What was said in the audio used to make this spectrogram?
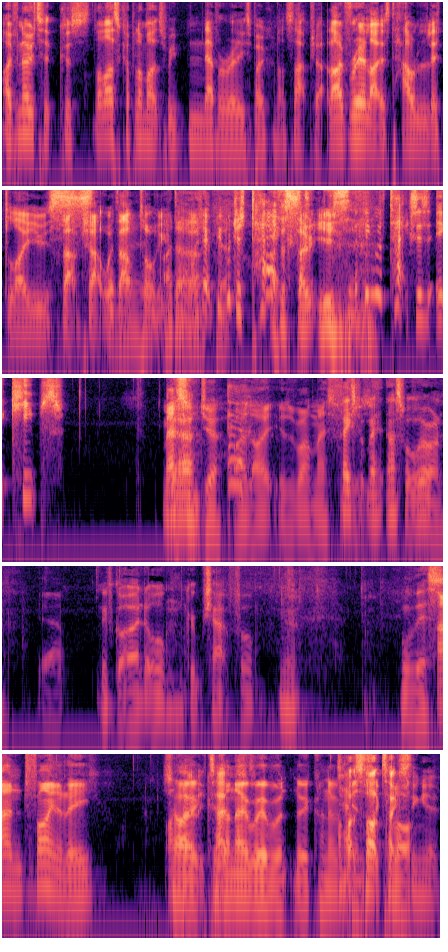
I've noticed because the last couple of months we've never really spoken on Snapchat, and I've realised how little I use Snapchat without Yeah, talking I to don't her. like people it. just text? I just don't use it. The thing with text is it keeps Messenger. I like as well. Messenger. Facebook. That's what we're on. Yeah. We've got a little group chat for Yeah. all this. And finally, I sorry, because I know we're we're kind of I might against start the clock. texting you.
